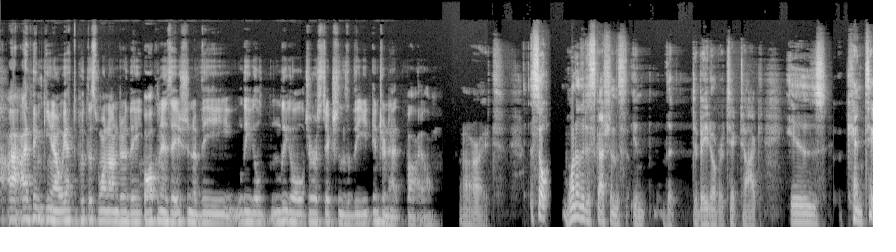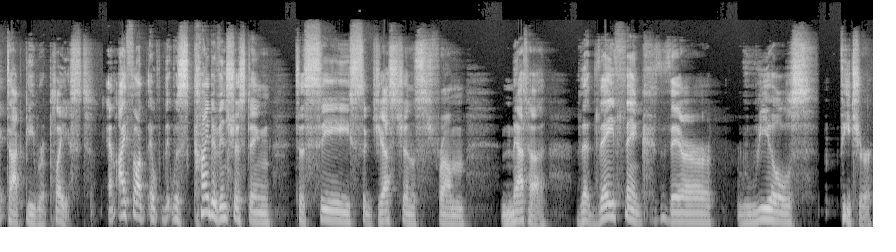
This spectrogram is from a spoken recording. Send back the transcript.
I, I think, you know, we have to put this one under the balkanization of the legal legal jurisdictions of the internet file. All right. So one of the discussions in the debate over TikTok is can TikTok be replaced? And I thought it, it was kind of interesting to see suggestions from Meta that they think their Reels feature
